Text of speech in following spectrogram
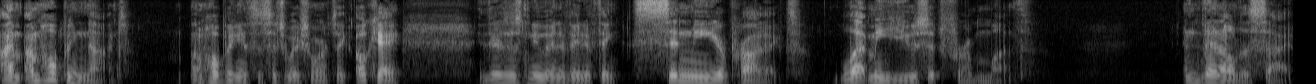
I'm I'm hoping not. I'm hoping it's a situation where it's like, okay, there's this new innovative thing. Send me your product. Let me use it for a month, and then I'll decide.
